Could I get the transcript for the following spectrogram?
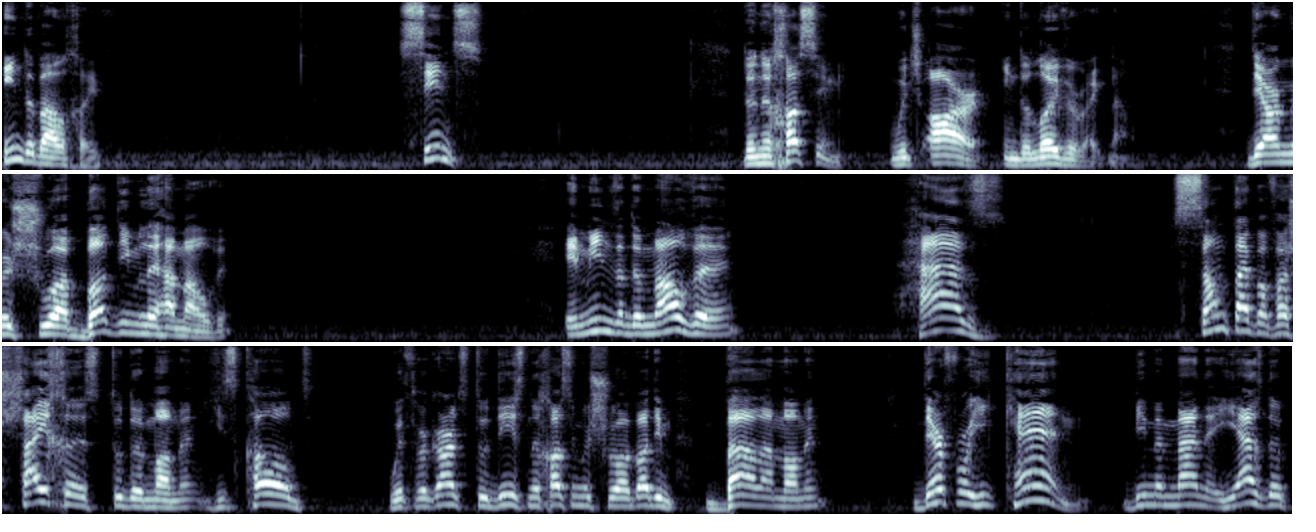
In the Baal Chayv, since the Nechasim, which are in the Loive right now, they are Meshuabadim Lehamalve. It means that the Malve has some type of a shaykhs to the moment. He's called, with regards to this, nechasim shuabadim bala moment. Therefore, he can be memane. He has the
